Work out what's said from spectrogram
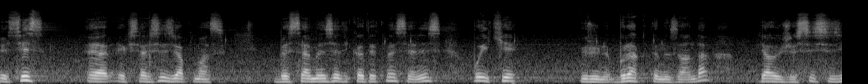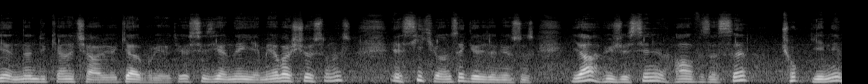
Ve siz eğer egzersiz yapmaz, beslenmenize dikkat etmezseniz bu iki ürünü bıraktığınız anda yağ hücresi sizi yeniden dükkana çağırıyor. Gel buraya diyor. Siz yeniden yemeye başlıyorsunuz. Eski kilonuza geri dönüyorsunuz. Yağ hücresinin hafızası çok yeni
